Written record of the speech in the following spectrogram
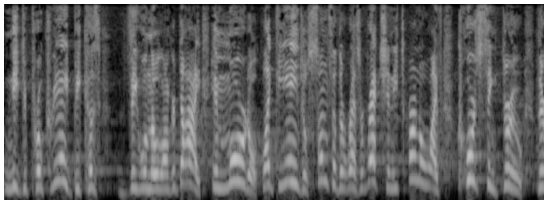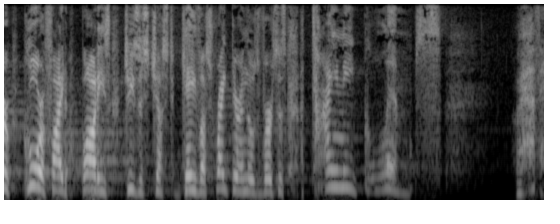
need to procreate because they will no longer die. Immortal, like the angels, sons of the resurrection, eternal life, coursing through their glorified bodies. Jesus just gave us right there in those verses a tiny glimpse of heaven,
